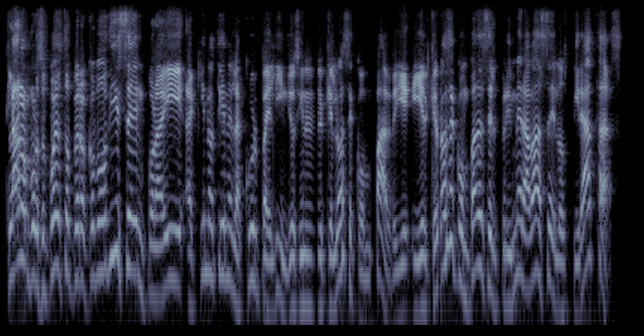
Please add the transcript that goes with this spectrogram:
Claro, por supuesto, pero como dicen por ahí, aquí no tiene la culpa el indio, sino el que lo hace compadre. Y, y el que lo hace compadre es el primera base de los piratas.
